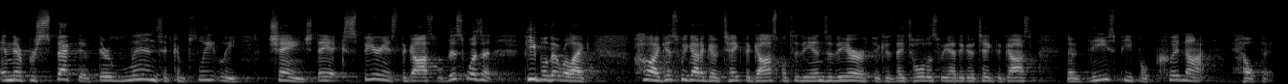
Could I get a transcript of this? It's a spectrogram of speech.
And their perspective, their lens had completely changed. They experienced the gospel. This wasn't people that were like, oh, I guess we got to go take the gospel to the ends of the earth because they told us we had to go take the gospel. No, these people could not help it.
